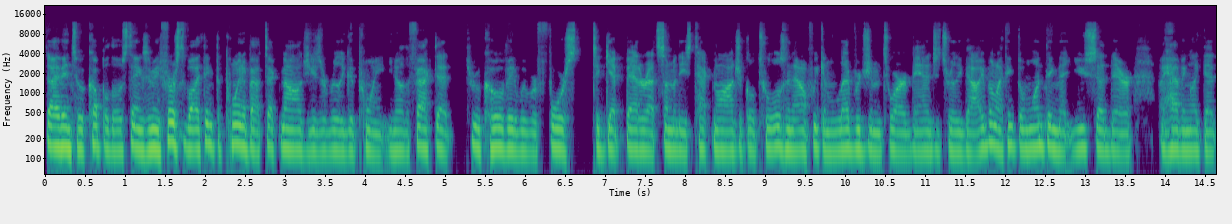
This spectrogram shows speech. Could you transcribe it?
dive into a couple of those things. I mean, first of all, I think the point about technology is a really good point. You know, the fact that through COVID, we were forced to get better at some of these technological tools. And now, if we can leverage them to our advantage, it's really valuable. And I think the one thing that you said there by having like that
